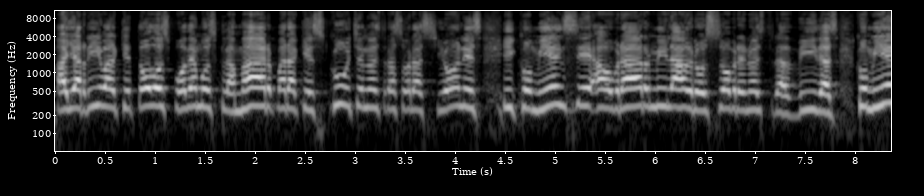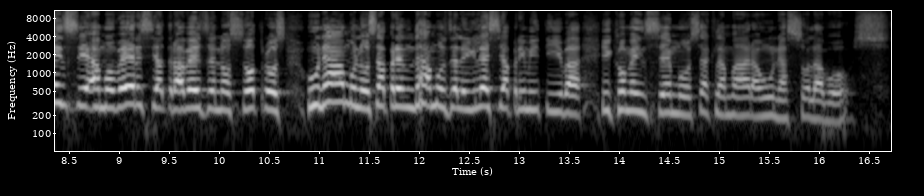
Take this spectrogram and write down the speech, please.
allá arriba al que todos podemos clamar para que escuche nuestras oraciones y comience a obrar milagros sobre nuestras vidas, comience a moverse a través de nosotros. Unámonos, aprendamos de la iglesia primitiva y comencemos a clamar a una sola voz.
